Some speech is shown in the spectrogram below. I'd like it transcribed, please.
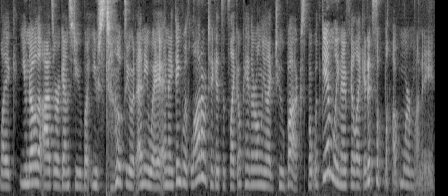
Like, you know, the odds are against you, but you still do it anyway. And I think with lotto tickets, it's like, okay, they're only like two bucks. But with gambling, I feel like it is a lot more money.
